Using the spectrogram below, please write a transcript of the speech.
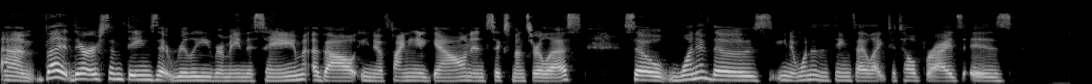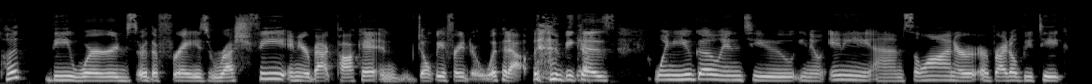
Um, but there are some things that really remain the same about, you know, finding a gown in six months or less. So one of those, you know, one of the things I like to tell brides is put the words or the phrase rush fee in your back pocket and don't be afraid to whip it out because yeah. when you go into, you know, any um, salon or, or bridal boutique,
